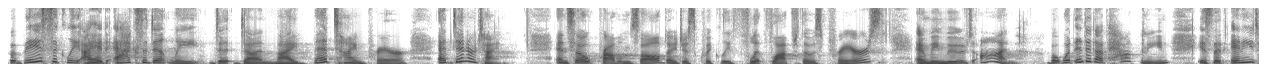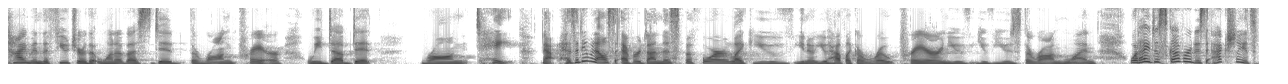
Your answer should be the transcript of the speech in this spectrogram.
But basically, I had accidentally d- done my bedtime prayer at dinner time. And so, problem solved, I just quickly flip flopped those prayers and we moved on. But what ended up happening is that any time in the future that one of us did the wrong prayer, we dubbed it wrong tape. Now, has anyone else ever done this before? Like you've, you know, you have like a rote prayer and you've you've used the wrong one. What I discovered is actually it's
